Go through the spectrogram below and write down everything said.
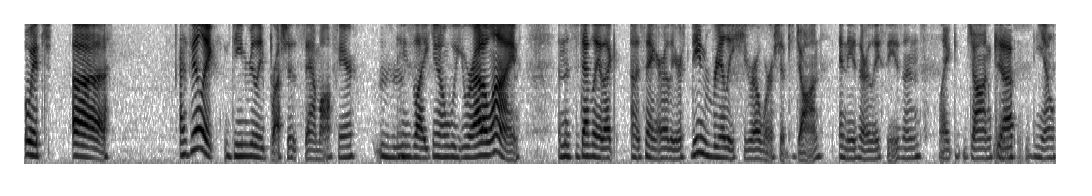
Which, uh, I feel like Dean really brushes Sam off here. Mm-hmm. He's like, you know, well, you were out of line. And this is definitely, like I was saying earlier, Dean really hero worships John in these early seasons. Like, John can, Yeah. you know,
